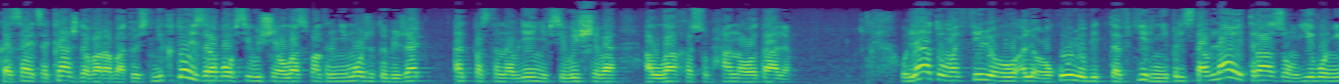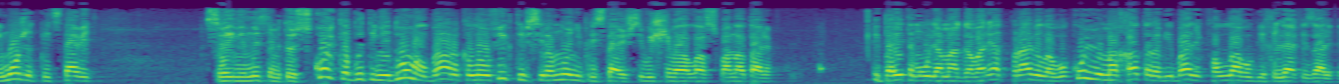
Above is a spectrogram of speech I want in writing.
касается каждого раба. То есть никто из рабов Всевышнего Аллаха Субхану не может убежать от постановлений Всевышнего Аллаха Субхану Аталя. Уляту мафилюху аль-укулю бит-тафкир не представляет разум, его не может представить своими мыслями. То есть сколько бы ты ни думал, баракаллахуфик, ты все равно не представишь Всевышнего Аллаха Субхану. И поэтому уляма говорят правило «Вакуллю махатара бибалик фаллаху бихиляфи залик».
